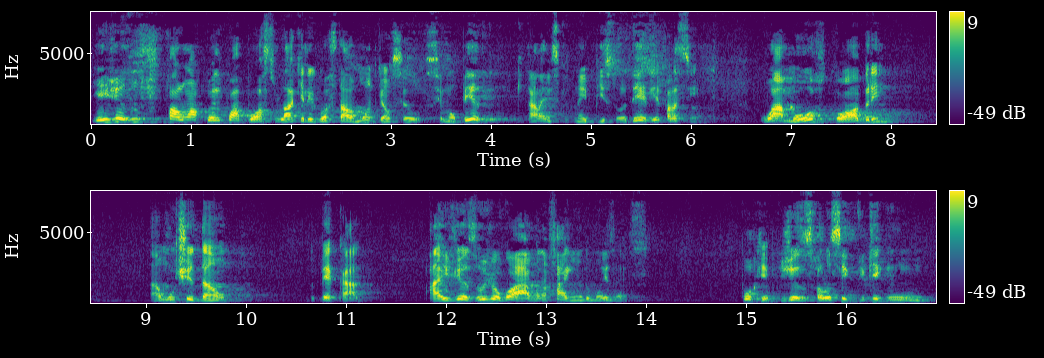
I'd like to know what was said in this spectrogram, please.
e aí Jesus falou uma coisa com o apóstolo lá que ele gostava muito, que é o seu Simão Pedro, que está lá escrito na epístola dele, ele fala assim: o amor cobre a multidão do pecado. Aí Jesus jogou água na farinha do Moisés. Por quê? Porque Jesus falou seguinte, em,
